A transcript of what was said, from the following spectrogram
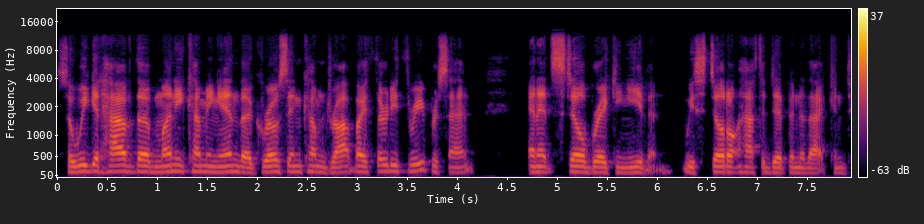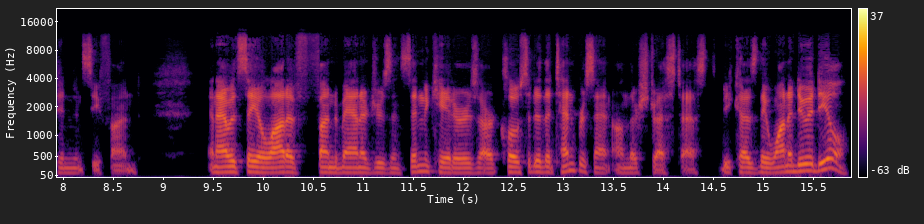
So we could have the money coming in, the gross income drop by 33%, and it's still breaking even. We still don't have to dip into that contingency fund. And I would say a lot of fund managers and syndicators are closer to the 10% on their stress test because they want to do a deal.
